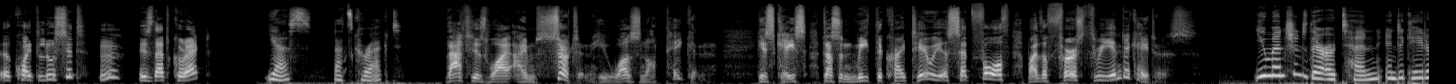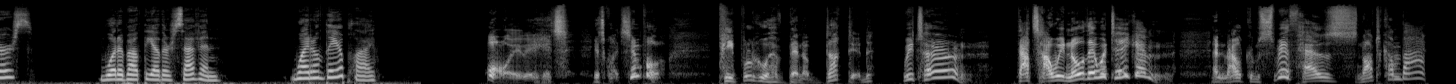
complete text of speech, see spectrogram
uh, quite lucid. Hmm? Is that correct? Yes, that's correct. That is why I'm certain he was not taken. His case doesn't meet the criteria set forth by the first three indicators. You mentioned there are 10 indicators. What about the other seven? Why don't they apply? Well, it's, it's quite simple. People who have been abducted return. That's how we know they were taken. And Malcolm Smith has not come back.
